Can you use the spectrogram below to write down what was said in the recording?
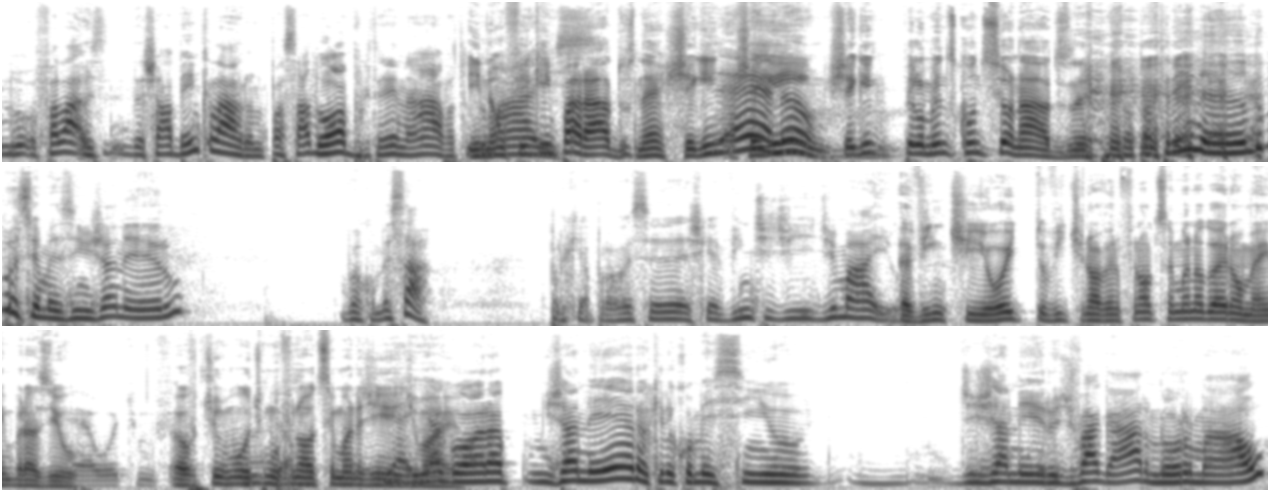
no, falar, deixar bem claro, no passado, óbvio que treinava, tudo E não mais. fiquem parados, né? Cheguem, É, cheguem, não. cheguem pelo menos condicionados, né? Só tá treinando mas em janeiro vai começar. Porque a prova vai ser, acho que é 20 de, de maio. É 28, 29, no final de semana do Ironman Brasil. É o último É o último, último Então, final de semana de, e aí de maio. agora, em janeiro, aquele comecinho de janeiro devagar, normal,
